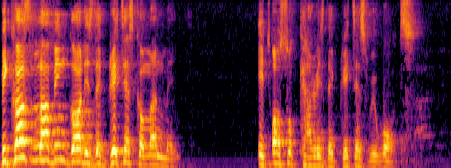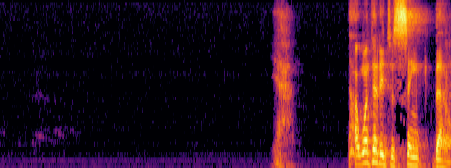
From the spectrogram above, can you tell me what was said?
because loving God is the greatest commandment, it also carries the greatest rewards. Yeah. I wanted it to sink down.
